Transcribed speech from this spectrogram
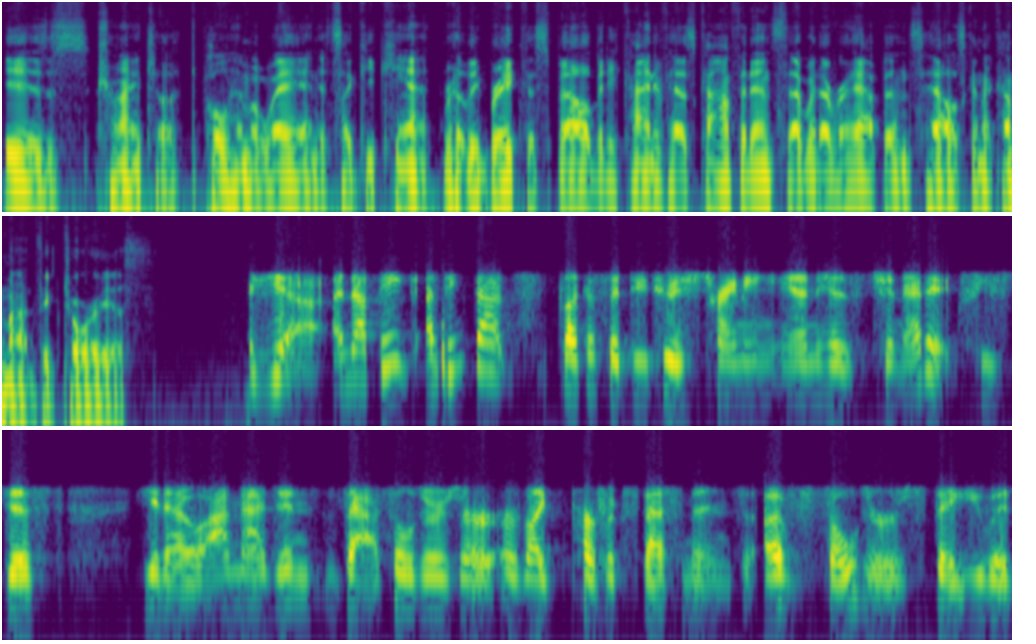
is trying to, to pull him away, and it's like he can't really break the spell, but he kind of has confidence that whatever happens, Hal's going to come out victorious. Yeah, and I think I think that's like I said, due to his training and his genetics. He's just, you know, I imagine VAT soldiers are, are like perfect specimens of soldiers that you would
